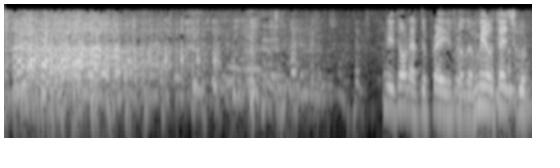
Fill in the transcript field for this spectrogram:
we don't have to pray for the meal tastes good.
